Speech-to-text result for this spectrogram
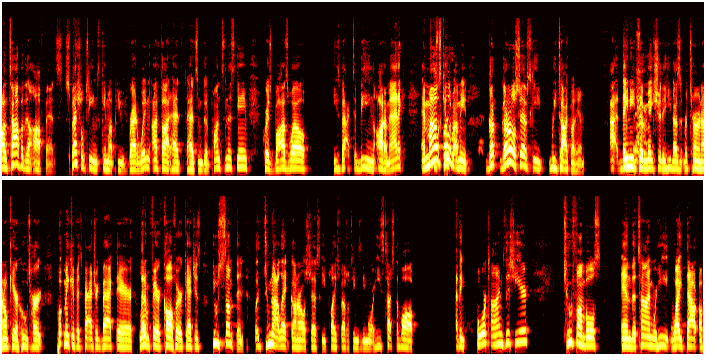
on top of the offense, special teams came up huge. Brad Wing, I thought had had some good punts in this game. Chris Boswell, he's back to being automatic. And Miles Killer, I mean, Gun- Gunnar Olszewski, we talked about him. I, they need to make sure that he doesn't return. I don't care who's hurt. Put Minkah Fitzpatrick back there. Let him fair call fair catches. Do something, but do not let Gunnar Olszewski play special teams anymore. He's touched the ball, I think, four times this year, two fumbles and the time where he wiped out a,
